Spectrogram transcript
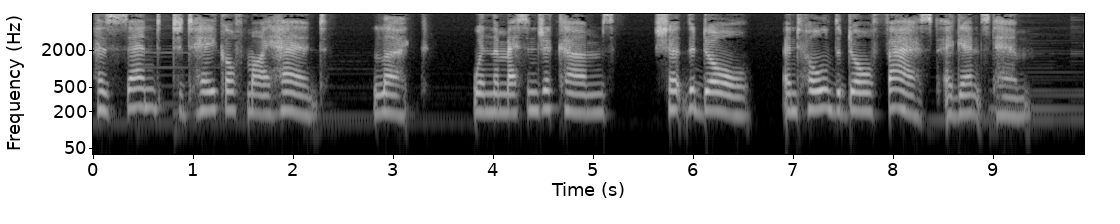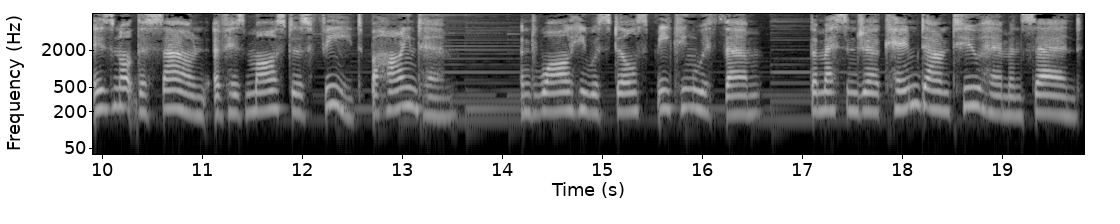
has sent to take off my head? Look, when the messenger comes, shut the door and hold the door fast against him. Is not the sound of his master's feet behind him? And while he was still speaking with them, the messenger came down to him and said,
